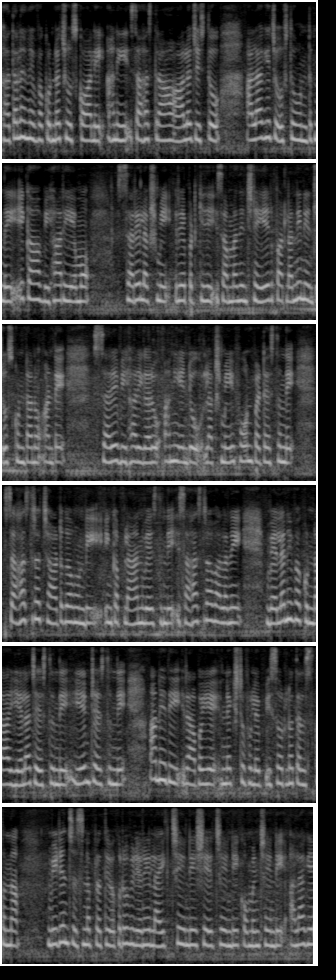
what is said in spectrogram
కథలనివ్వకుండా చూసుకోవాలి అని సహస్ర ఆలోచిస్తూ అలాగే చూస్తూ ఉంటుంది. ఇక విహారి ఏమో సరే లక్ష్మి రేపటికి సంబంధించిన ఏర్పాట్లన్నీ నేను చూసుకుంటాను. అంటే సరే విహారి గారు అని ఏంటో లక్ష్మి ఫోన్ పెట్టేస్తుంది. సహస్ర చాటుగా ఉండి ఇంకా ప్లాన్ వేస్తుంది. సహస్ర వాళ్ళని వెళ్ళనివ్వకుండా ఎలా చేస్తుంది ఏం చేస్తుంది అనేది రాబోయే నెక్స్ట్ ఫుల్ ఎపిసోడ్లో తెలుసుకుందాం. వీడియోని చూసిన ప్రతి ఒక్కరూ వీడియోని లైక్ చేయండి షేర్ చేయండి కామెంట్ చేయండి. అలాగే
